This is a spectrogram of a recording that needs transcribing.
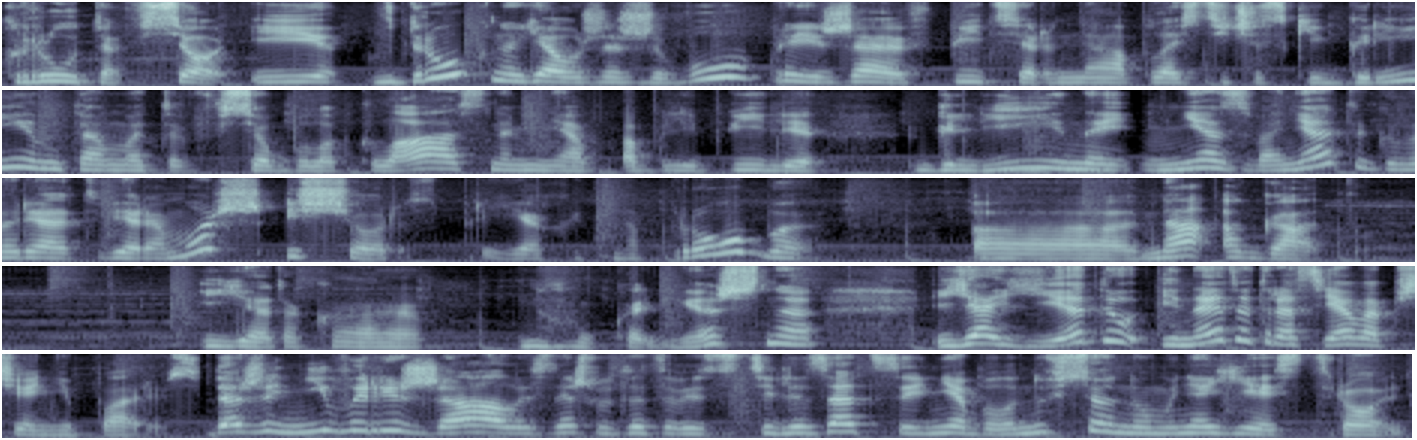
круто, все. И вдруг, ну, я уже живу, приезжаю в Питер на пластический грим, там это все было классно, меня облепили глиной. Мне звонят и говорят, Вера, можешь еще раз приехать на пробы э, на Агату? И я такая, ну, конечно. Я еду, и на этот раз я вообще не парюсь. Даже не выряжалась, знаешь, вот этой стилизации не было. Ну все, ну у меня есть роль.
